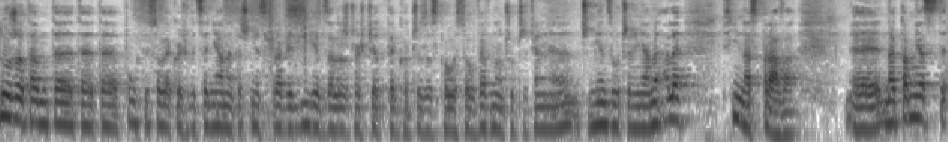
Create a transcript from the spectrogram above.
dużo. Tam te, te, te punkty są jakoś wyceniane też niesprawiedliwie w zależności od tego, czy zespoły są wewnątrz uczelniane, czy międzyuczelniane, ale inna sprawa. E, natomiast e,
